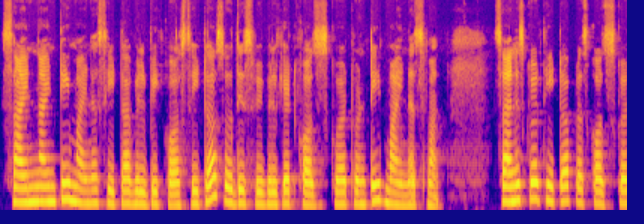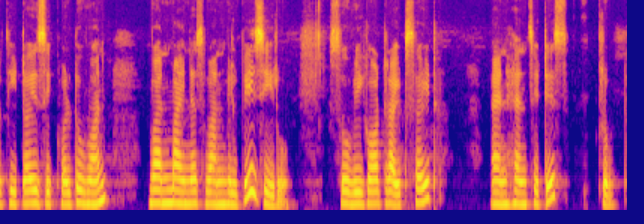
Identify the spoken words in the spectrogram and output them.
Sine 90 minus theta will be cos theta. So this we will get cos square 20 minus 1. Sine square theta plus cos square theta is equal to 1. 1 minus 1 will be 0. So we got right side and hence it is proved.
